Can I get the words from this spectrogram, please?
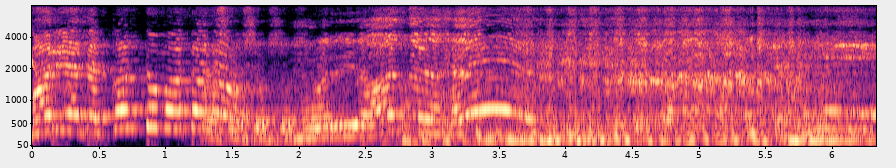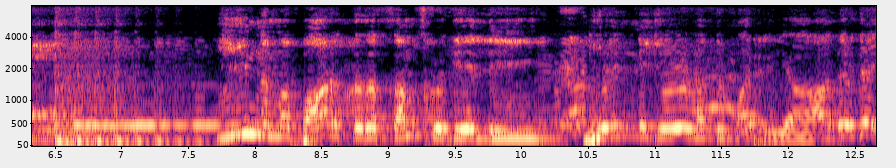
ಮರ್ಯಾದೆ ಕೊಟ್ಟು ಮಾತಾಡ. ಮರ್ಯಾದೆ ನಮ್ಮ ಭಾರತದ ಸಂಸ್ಕೃತಿಯಲ್ಲಿ ಹೆಣ್ಣಿಗೆ ಒಂದು ಮರ್ಯಾದೆ ಇದೆ.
